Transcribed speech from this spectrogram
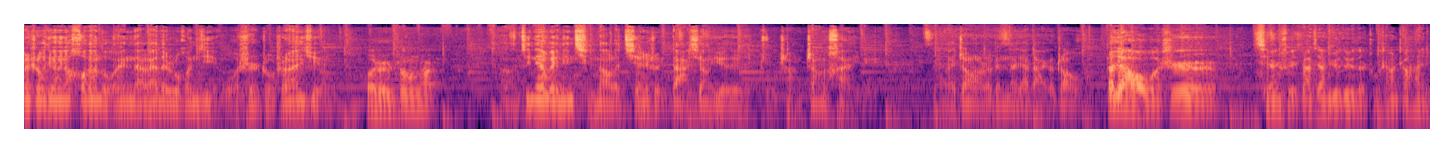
迎收听由后端组为您带来的《入魂记》，我是主持人安旭。我是张东川。啊，今天为您请到了潜水大象乐队的主唱张瀚宇。来，张老师跟大家打一个招呼。大家好，我是潜水大象乐队的主唱张瀚宇。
